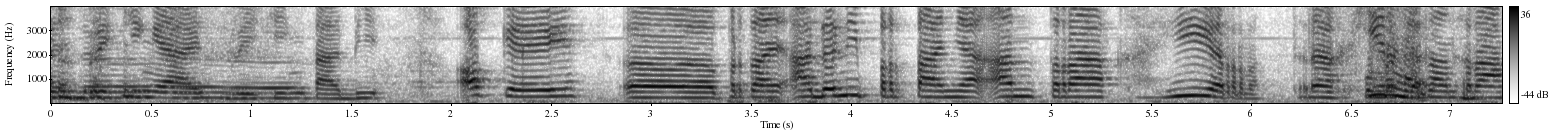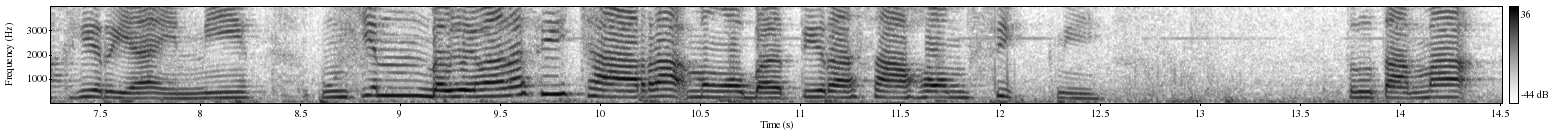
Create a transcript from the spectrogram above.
Ice breaking ya, ice breaking tadi. Oke, eh, pertanyaan ada nih pertanyaan terakhir. Terakhir Pembahasan terakhir ya ini. Mungkin bagaimana sih cara mengobati rasa homesick nih? Terutama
